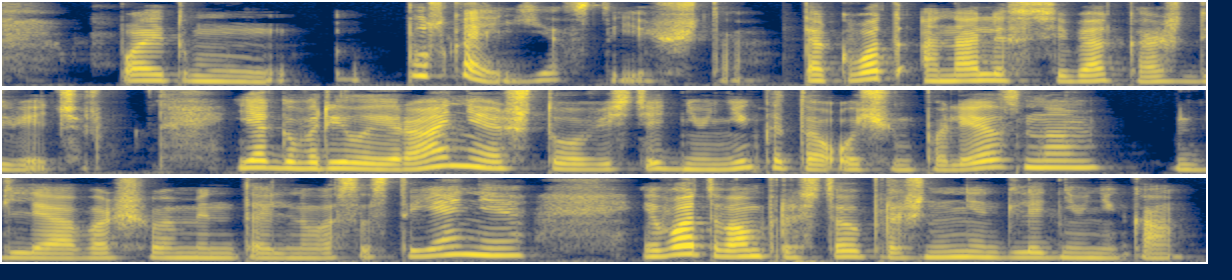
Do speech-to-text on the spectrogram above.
поэтому пускай ест, я считаю. Так вот, анализ себя каждый вечер. Я говорила и ранее, что вести дневник это очень полезно для вашего ментального состояния. И вот вам простое упражнение для дневника.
